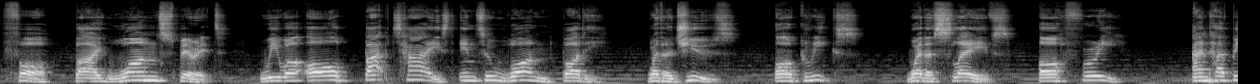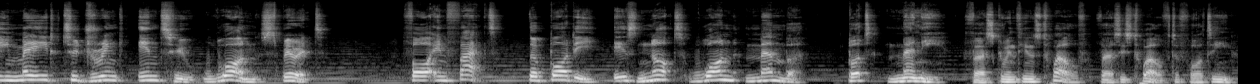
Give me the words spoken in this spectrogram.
For by one Spirit we were all baptized into one body, whether Jews or Greeks, whether slaves or free, and have been made to drink into one spirit. For in fact, the body is not one member, but many. 1 Corinthians 12, verses 12 to 14.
